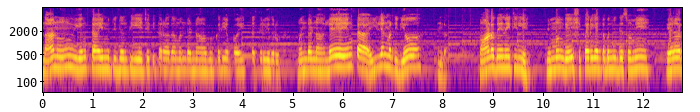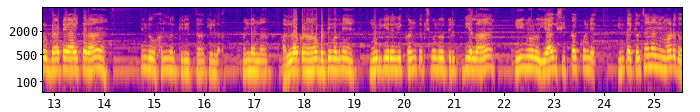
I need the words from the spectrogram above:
ನಾನು ಎಂಕ್ಟ ಎನ್ನುತ್ತಿದ್ದಂತೆಯೇ ಚಕಿತರಾದ ಮಂದಣ್ಣ ಹಾಗೂ ಕರಿಯಪ್ಪ ಇತ್ತ ತಿರುಗಿದರು. ಮಂದಣ್ಣ, ಲೇ ಎಂಕ್ಟ ಇಲ್ಲೇನು ಮಾಡ್ತಿದ್ಯೋ ಎಂದ ಮಾಡೋದೇನೈತಿ ಇಲ್ಲಿ ನಿಮ್ಮಂಗೆ ಶಿಕಾರಿಗಂತ ಬಂದಿದ್ದೆ ಸ್ವಾಮಿ, ಏನಾದ್ರು ಬ್ಯಾಟೆ ಆಯ್ತಾರಾ? ಎಂದು ಹಲ್ಲು ಕಿರಿಯುತ್ತಾ ಕೇಳಿದ. ಮಂದಣ್ಣ, ಅಲ್ಲ ಕಣ ಬಡ್ಡಿ ಮಗನೇ, ಮೂಡಿಗೆರೆಯಲ್ಲಿ ಕಣ್ ತಪ್ಪಿಸ್ಕೊಂಡು ತಿರುಗ್ತಿದೆಯಲ್ಲ ಈಗ ನೋಡು ಯಾಕೆ ಸಿಕ್ಕಾಕೊಂಡೆ ಇಂಥ ಕೆಲಸನ ನೀನು ಮಾಡೋದು?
